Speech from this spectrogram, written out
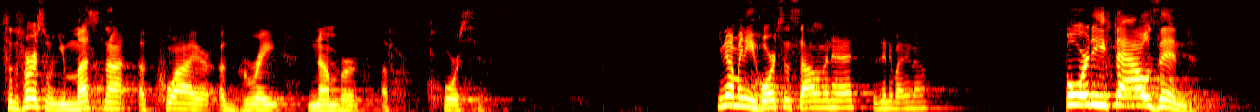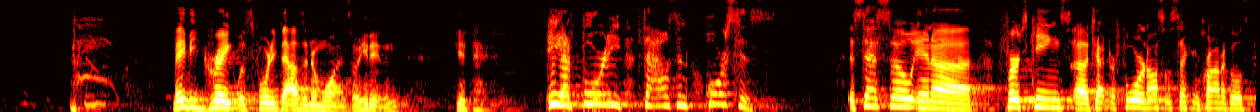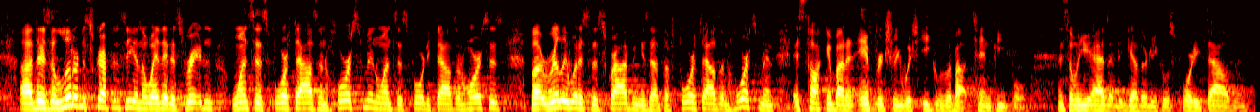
So, the first one, you must not acquire a great number of horses. You know how many horses Solomon had? Does anybody know? 40,000. Maybe great was 40,001, so he didn't get that. He had 40,000 horses. It says so in uh, 1 Kings uh, chapter 4 and also 2 Chronicles. Uh, there's a little discrepancy in the way that it's written. One says 4,000 horsemen, one says 40,000 horses. But really, what it's describing is that the 4,000 horsemen is talking about an infantry, which equals about 10 people. And so when you add that together, it equals 40,000.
